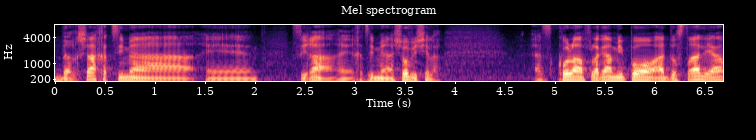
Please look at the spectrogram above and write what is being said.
דרשה חצי מהסירה, חצי מהשווי שלה. אז כל ההפלגה מפה עד אוסטרליה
